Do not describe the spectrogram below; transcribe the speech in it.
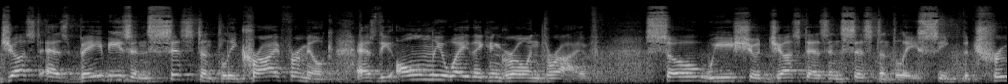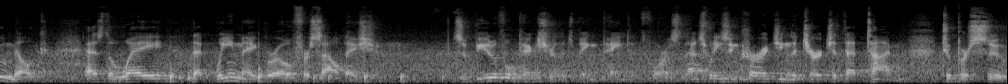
Just as babies insistently cry for milk as the only way they can grow and thrive, so we should just as insistently seek the true milk as the way that we may grow for salvation. It's a beautiful picture that's being painted for us. And that's what he's encouraging the church at that time to pursue.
